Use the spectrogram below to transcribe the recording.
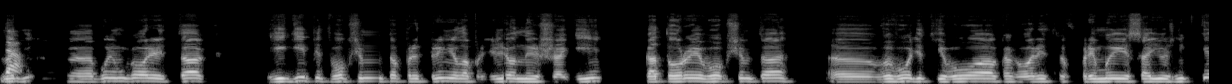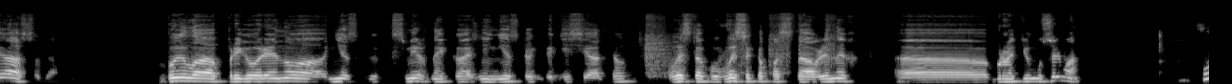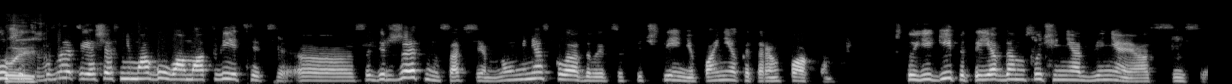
Да. Э, будем говорить так, Египет, в общем-то, предпринял определенные шаги, которые, в общем-то, выводят его, как говорится, в прямые союзники Асада было приговорено к смертной казни несколько десятков высокопоставленных э, братьев-мусульман. Слушайте, есть- вы знаете, я сейчас не могу вам ответить э, содержательно совсем, но у меня складывается впечатление по некоторым фактам, что Египет, и я в данном случае не обвиняю Ассиси,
